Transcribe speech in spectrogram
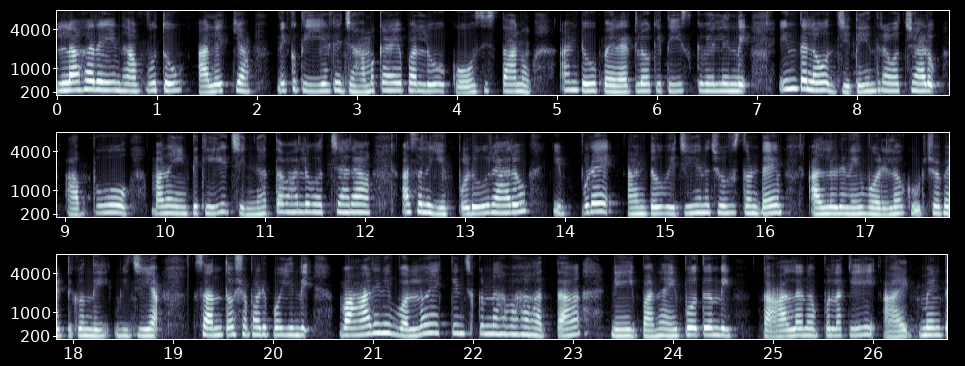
లహరి నవ్వుతూ అలెక్య నీకు తీయటి జామకాయ పళ్ళు కోసిస్తాను అంటూ పెరట్లోకి తీసుకువెళ్ళింది. ఇంతలో జితేంద్ర వచ్చాడు. అబ్బో మన ఇంటికి చిన్నత్త వాళ్ళు వచ్చారా? అసలు ఎప్పుడూ రారు? ఇప్పుడే అంటూ విజయను చూస్తుంటే అల్లుడిని ఒడిలో కూర్చోబెట్టుకుంది విజయ. సంతోషపడిపోయింది. వాడిని ఒళ్ళో ఎక్కించుకున్నావా అత్త? నీ పని అయిపోతుంది. కాళ్ళ నొప్పులకి ఆయింట్మెంట్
